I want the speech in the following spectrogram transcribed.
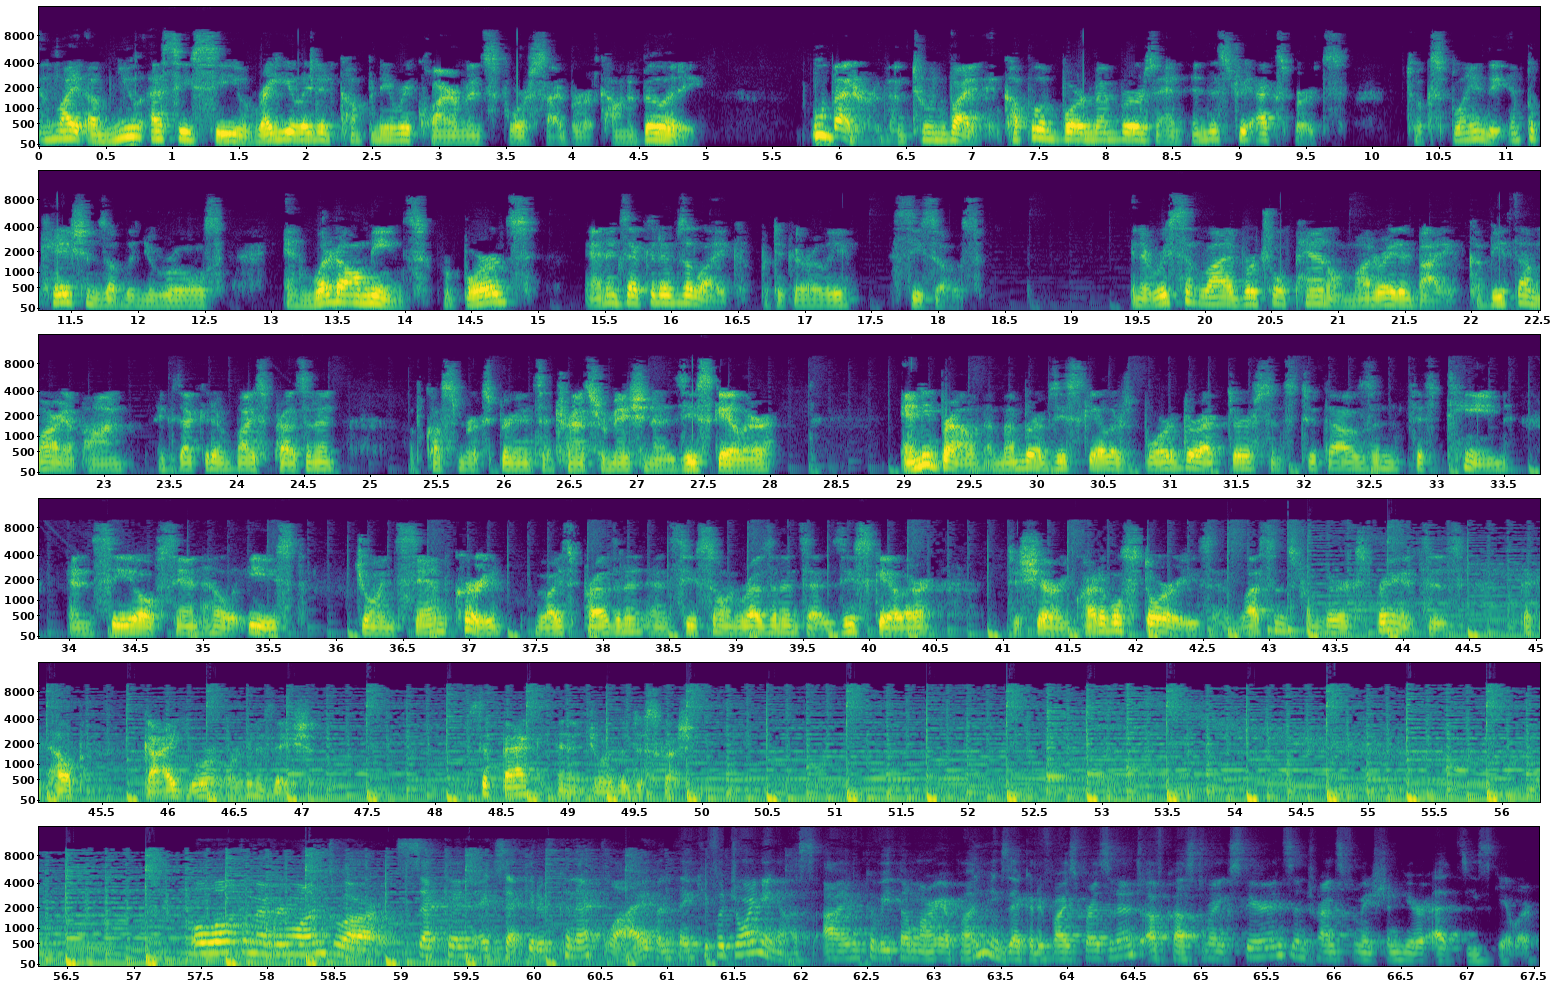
in light of new SEC regulated company requirements for cyber accountability. Who better than to invite a couple of board members and industry experts to explain the implications of the new rules and what it all means for boards and executives alike, particularly CISOs. In a recent live virtual panel moderated by Kavitha Mariappan, Executive Vice President of Customer Experience and Transformation at Zscaler, Andy Brown, a member of Zscaler's board of directors since 2015 and CEO of Sand Hill East, joined Sam Curry, Vice President and CISO in residence at Zscaler, to share incredible stories and lessons from their experiences that can help guide your organization. Sit back and enjoy the discussion. Well, welcome everyone to our second Executive Connect Live, and thank you for joining us. I'm Kavitha Mariappan, Executive Vice President of Customer Experience and Transformation here at Zscaler.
